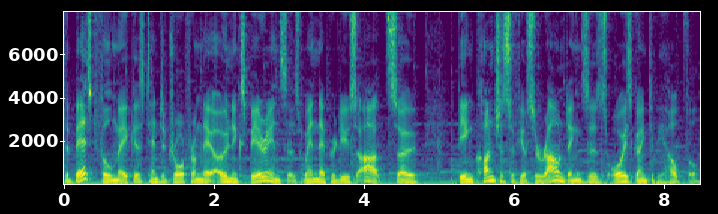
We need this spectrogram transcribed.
The best filmmakers tend to draw from their own experiences when they produce art, so being conscious of your surroundings is always going to be helpful.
